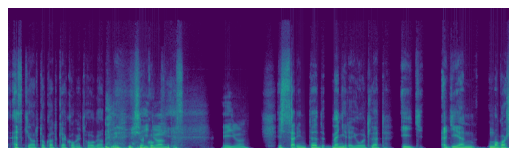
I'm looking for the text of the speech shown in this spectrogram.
Eszkiartokat kell komitolgatni, és így akkor van. kész. Így van. És szerinted mennyire jó ötlet így egy ilyen magas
